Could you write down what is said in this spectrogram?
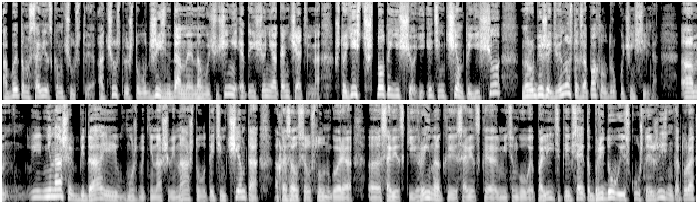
об этом советском чувстве, о чувстве, что вот жизнь, данная нам в ощущении, это еще не окончательно, что есть что-то еще, и этим чем-то еще на рубеже 90-х запахло вдруг очень сильно. И не наша беда, и, может быть, не наша вина, что вот этим чем-то оказался, условно говоря, э, советский рынок и советская митинговая политика, и вся эта бредовая и скучная жизнь, которая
